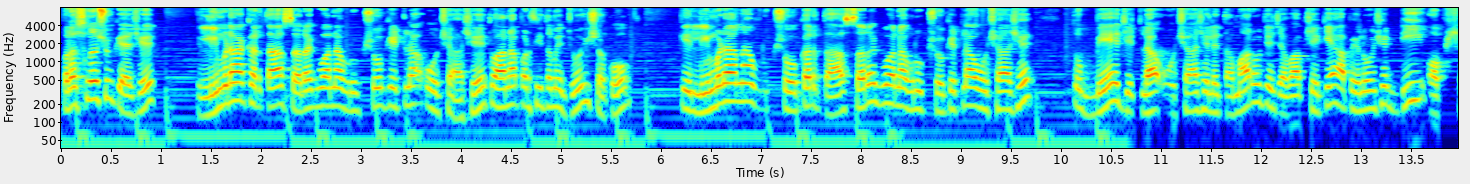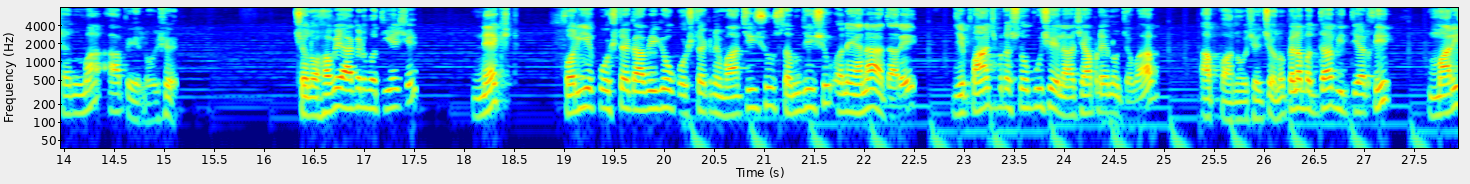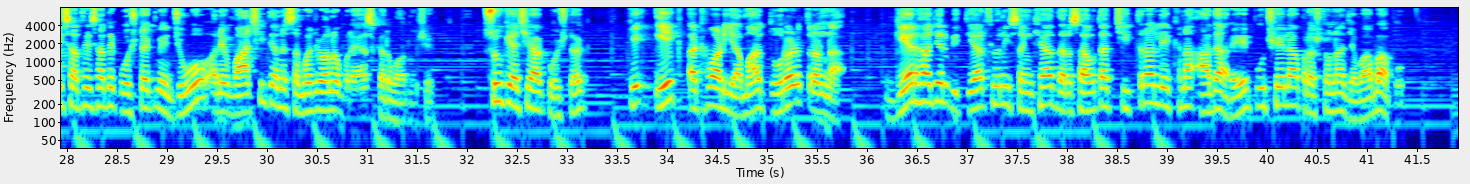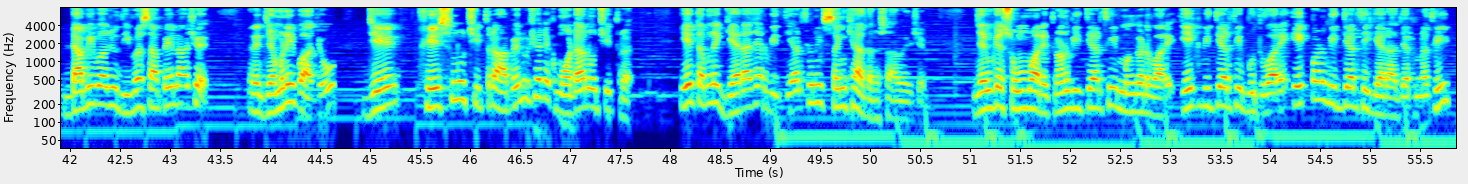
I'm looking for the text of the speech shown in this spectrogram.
પ્રશ્ન શું કહે છે? લીમડા કરતાં સરગવાના વૃક્ષો કેટલા ઓછા છે? તો આના પરથી તમે જોઈ શકો કે લીમડાના વૃક્ષો કરતાં સરગવાના વૃક્ષો કેટલા ઓછા છે? તો બે જેટલા ઓછા છે એટલે તમારો જે જવાબ છે કે આપેલો છે? ડી ઓપ્શનમાં આપેલો છે. ચલો, હવે આગળ વધીએ છીએ. નેક્સ્ટ ફરી એક કોષ્ટક આવી ગયો. કોષ્ટકને વાંચીશું, સમજીશું અને એના આધારે જે પાંચ પ્રશ્નો પૂછેલા છે, આપણે એનો જવાબ આપવાનો છે. ચલો, પહેલાં બધા વિદ્યાર્થી મારી સાથે સાથે કોષ્ટકને જુઓ અને વાંચી તેને સમજવાનો પ્રયાસ કરવાનો છે. શું કહે છે આ કોષ્ટક? કે એક અઠવાડિયામાં ધોરણ ત્રણના ગેરહાજર વિદ્યાર્થીઓની સંખ્યા દર્શાવતા ચિત્રલેખના આધારે પૂછેલા પ્રશ્નોના જવાબ આપો. ડાબી બાજુ દિવસ આપેલા છે અને જમણી બાજુ જે ફેસનું ચિત્ર આપેલું છે ને, એક મોઢાનું ચિત્ર, એ તમને ગેરહાજર વિદ્યાર્થીઓની સંખ્યા દર્શાવે છે. જેમ કે સોમવારે ત્રણ વિદ્યાર્થી, મંગળવારે એક વિદ્યાર્થી, બુધવારે એક પણ વિદ્યાર્થી ગેરહાજર નથી.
